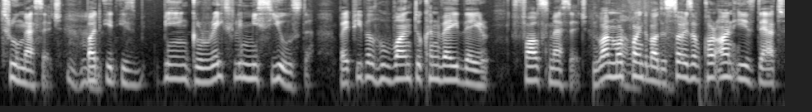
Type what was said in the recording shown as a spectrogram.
true message. Mhm. but it is being greatly misused by people who want to convey their false message. One more point about the stories of Quran is that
